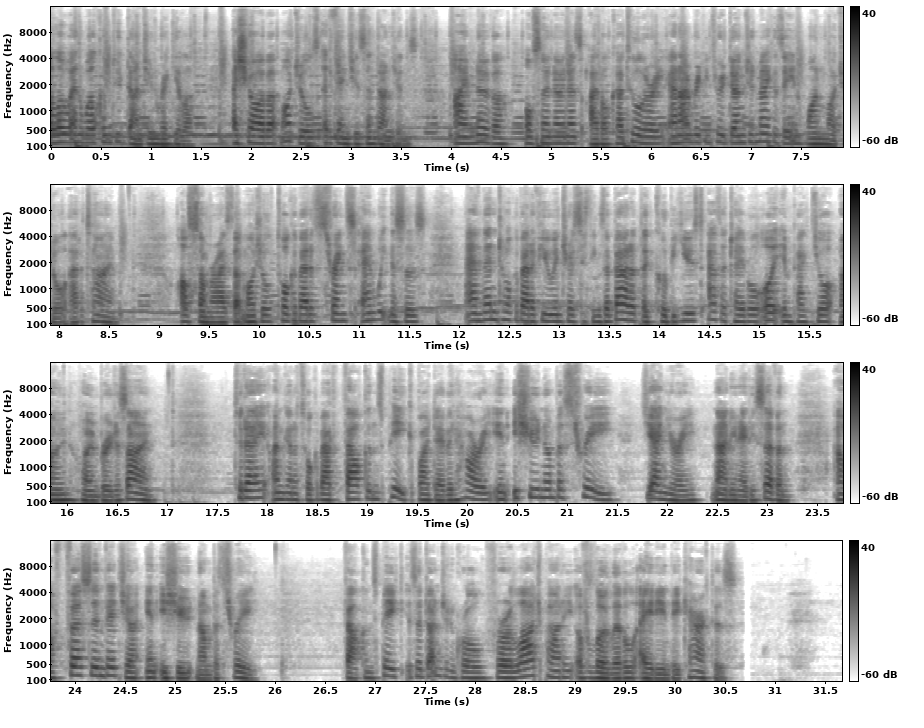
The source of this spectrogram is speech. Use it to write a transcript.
Hello and welcome to Dungeon Regular, a show about modules, adventures, and dungeons. I'm Nova, also known as Idle Cartulary, and I'm reading through Dungeon Magazine one module at a time. I'll summarize that module, talk about its strengths and weaknesses, and then talk about a few interesting things about it that could be used at the table or impact your own homebrew design. Today I'm going to talk about Falcon's Peak by David Howery in issue number 3, January 1987, our first adventure in issue number 3. Falcon's Peak is a dungeon crawl for a large party of low-level AD&D characters.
